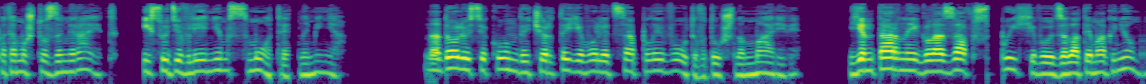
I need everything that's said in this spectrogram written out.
потому что замирает и с удивлением смотрит на меня. На долю секунды черты его лица плывут в душном мареве. Янтарные глаза вспыхивают золотым огнем,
